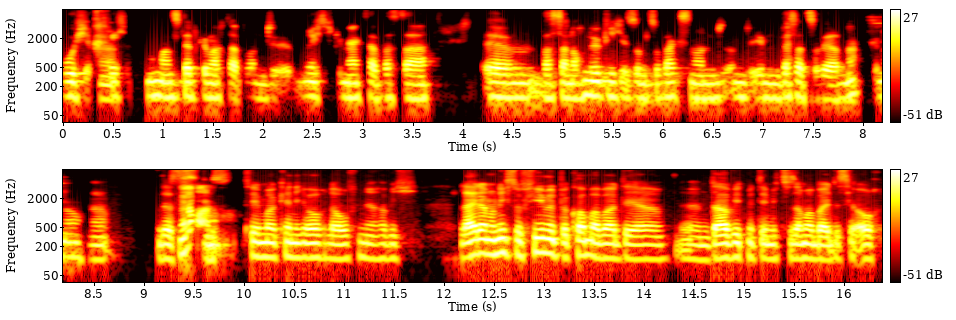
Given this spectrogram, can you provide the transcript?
wo ich echt nochmal einen Step gemacht habe und äh, richtig gemerkt habe, was da, ähm, was da noch möglich ist, um zu wachsen und, und eben besser zu werden. Ne? Genau. Ja. Das, ja, das Thema kenne ich auch laufen. Ja, habe ich leider noch nicht so viel mitbekommen, aber der äh, David, mit dem ich zusammenarbeite, ist ja auch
